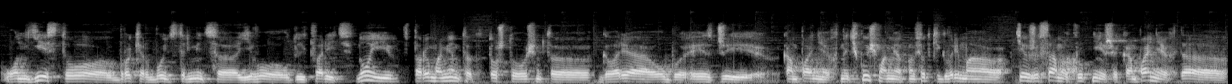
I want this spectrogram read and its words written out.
он есть, то брокер будет стремиться его удовлетворить. Ну и второй момент – это то, что, в общем-то, говоря об ESG-компаниях на текущий момент, мы все-таки говорим о тех же самых крупнейших компаниях, да,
